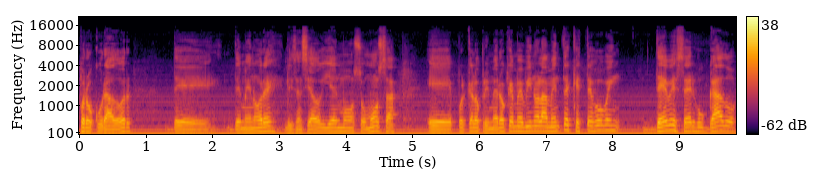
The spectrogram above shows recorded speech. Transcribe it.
procurador de, menores, licenciado Guillermo Somoza, eh, porque lo primero que me vino a la mente es que este joven debe ser juzgado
